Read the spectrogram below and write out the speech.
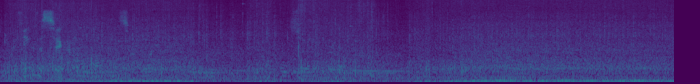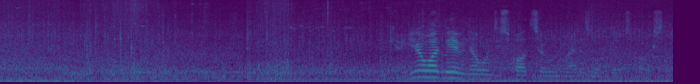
I think the second one is important. Also. Okay, you know what? We have no one to spot, so we might as well go spot ourselves.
